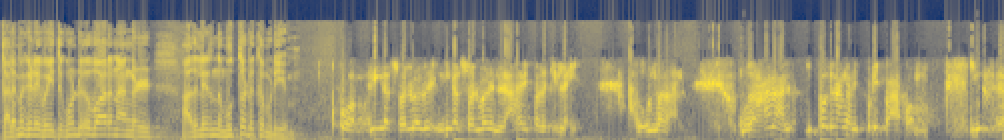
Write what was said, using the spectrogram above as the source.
தலைமைகளை வைத்துக்கொண்டு எவ்வாறு நாங்கள் அதிலிருந்து முத்தெடுக்க முடியும். நீங்கள் சொல்வது நீங்கள் சொல்வது நிராகரிப்பதற்கில்லை. அது உண்மைதான். ஆனால் இப்போது நாங்கள் இப்படி பார்ப்போம். இந்த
